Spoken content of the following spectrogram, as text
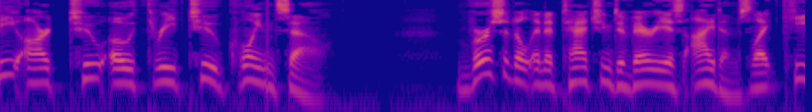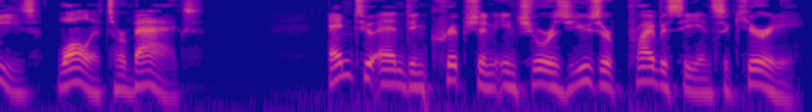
CR2032 coin cell. Versatile in attaching to various items like keys, wallets or bags. End-to-end encryption ensures user privacy and security.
